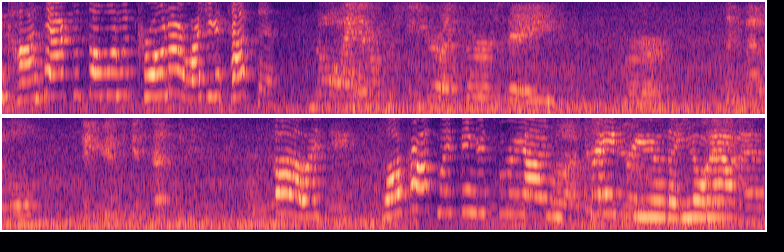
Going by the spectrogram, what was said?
in contact with someone with corona or why'd you get tested? No, I have a procedure on Thursday for like medical and you have to get tested before Oh, I see. Well, I'll cross my fingers for you and uh, pray for you that you don't have it.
